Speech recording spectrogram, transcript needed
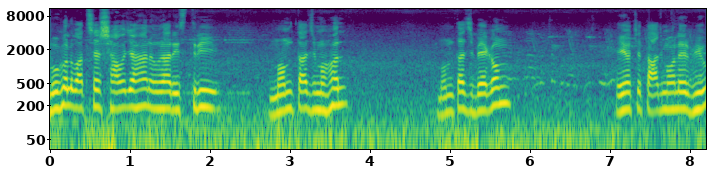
মুঘল বাদশাহ শাহজাহান ওনার স্ত্রী মমতাজ মহল মমতাজ বেগম। এই হচ্ছে তাজমহলের ভিউ।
